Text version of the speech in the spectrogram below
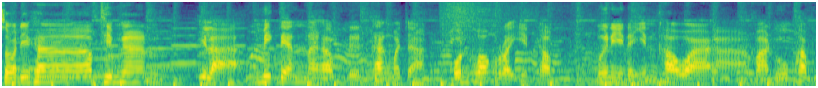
สวัสดีครับ ทีมงานอีหลามิกแดนนะครับ เดินทางมาจากคนท้องรอยเอ็ดครับ มื่อนี้ได้ยินข่าวว่าอ่ามาดูภาพ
